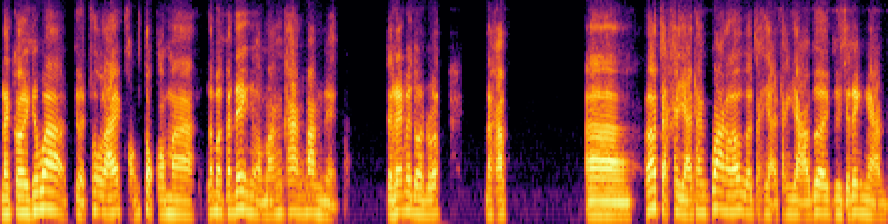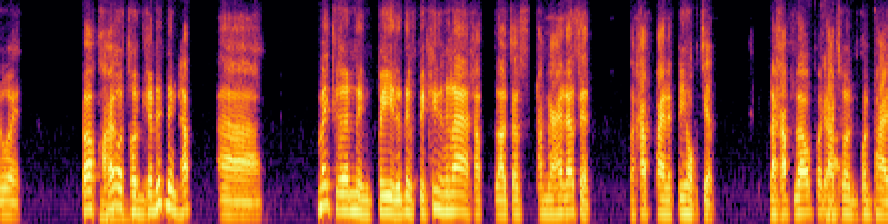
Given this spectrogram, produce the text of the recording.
ในกรณีที่ว่าเกิดโชคร้ายของตกออกมา แล้วมันกระเด้งออกมาข้างๆบ้างเนี่ย จะได้ไม่โดนรถนะครับนอกจากขยายทางกว้างแล้วเราจะขยายทางยาวด้วย คือจะได้งานด้วย ก็ขอให้อดทนกันนิดนึงครับอไม่เกินหนึ่งปีหรือหนึ่งปีครึ่งข้างหน้าครับ เราจะทำงานให้แล้วเสร็จนะครับ ภายในปีหกเจ็ดนะครับ แล้วประชาชนคนไทย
